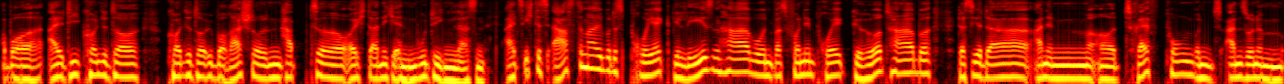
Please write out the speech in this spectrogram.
Aber all die konntet ihr, konntet ihr überraschen und habt äh, euch da nicht entmutigen lassen. Als ich das erste Mal über das Projekt gelesen habe und was von dem Projekt gehört habe, dass ihr da an einem äh, Treffpunkt und an so einem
